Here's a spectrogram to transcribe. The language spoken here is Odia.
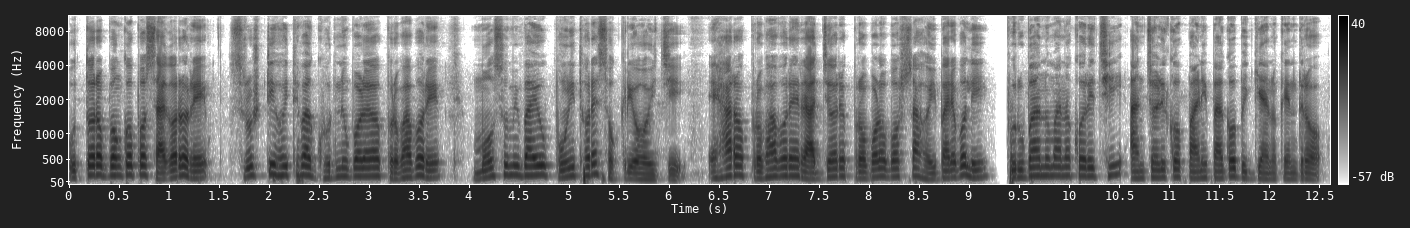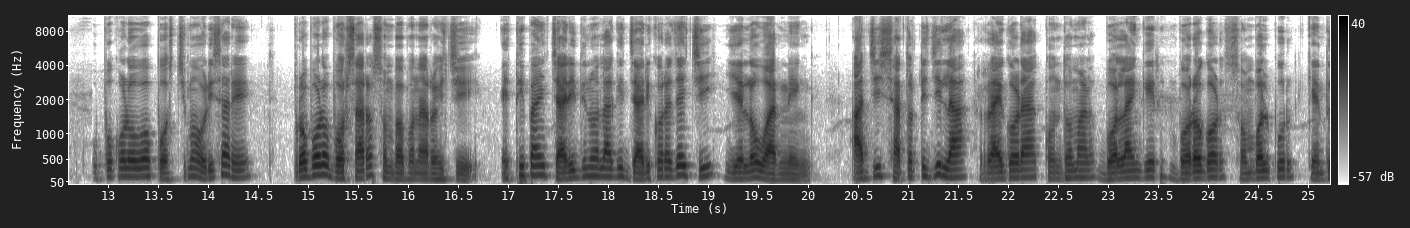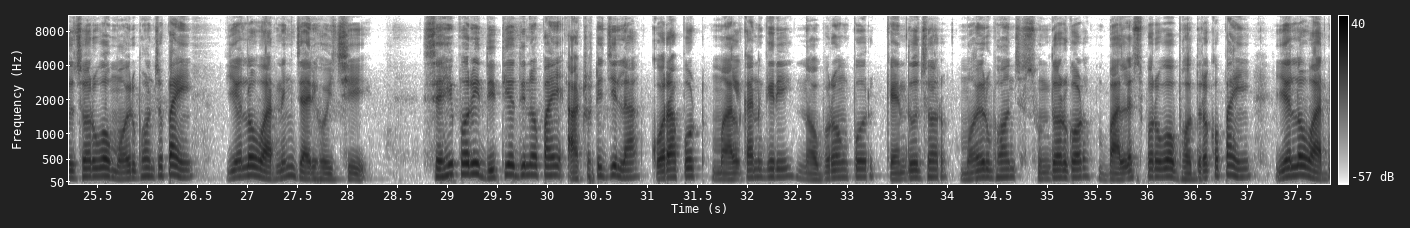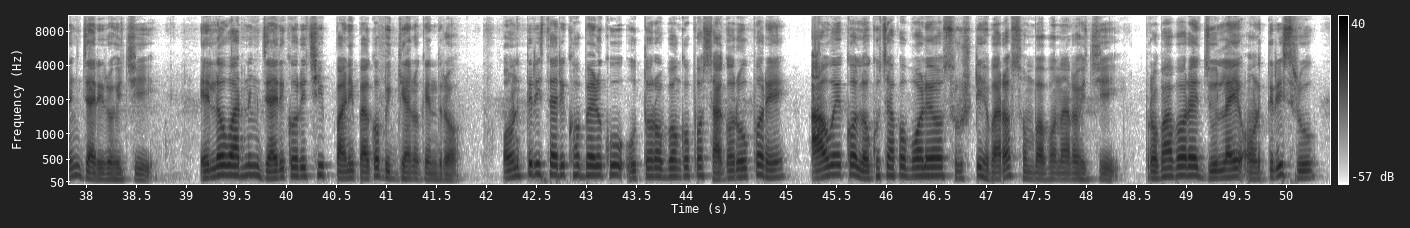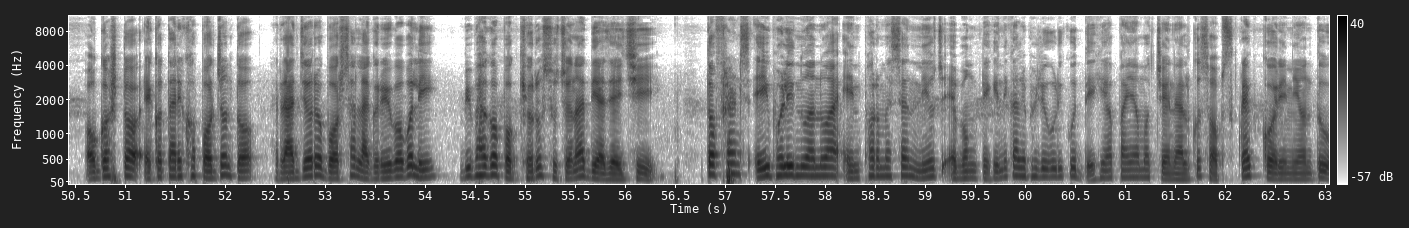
ଉତ୍ତର ବଙ୍ଗୋପସାଗରରେ ସୃଷ୍ଟି ହୋଇଥିବା ଘୂର୍ଣ୍ଣିବଳୟ ପ୍ରଭାବରେ ମୌସୁମୀ ବାୟୁ ପୁଣି ଥରେ ସକ୍ରିୟ ହୋଇଛି। ଏହାର ପ୍ରଭାବରେ ରାଜ୍ୟରେ ପ୍ରବଳ ବର୍ଷା ହୋଇପାରେ ବୋଲି ପୂର୍ବାନୁମାନ କରିଛି ଆଞ୍ଚଳିକ ପାଣିପାଗ ବିଜ୍ଞାନ କେନ୍ଦ୍ର। ଉପକୂଳ ଓ ପଶ୍ଚିମ ଓଡ଼ିଶାରେ ପ୍ରବଳ ବର୍ଷାର ସମ୍ଭାବନା ରହିଛି। ଏଥିପାଇଁ ଚାରି ଦିନ ଲାଗି ଜାରି କରାଯାଇଛି ୟେଲୋ ୱାର୍ଣ୍ଣିଂ। ଆଜି ସାତଟି ଜିଲ୍ଲା ରାୟଗଡ଼ା କନ୍ଧମାଳ ବଲାଙ୍ଗୀର ବରଗଡ଼ ସମ୍ବଲପୁର କେନ୍ଦୁଝର ଓ ମୟୂରଭଞ୍ଜ ପାଇଁ ୟେଲୋ ୱାର୍ଣ୍ଣିଂ ଜାରି ହୋଇଛି। ସେହିପରି ଦ୍ୱିତୀୟ ଦିନ ପାଇଁ ଆଠଟି ଜିଲ୍ଲା କୋରାପୁଟ ମାଲକାନଗିରି ନବରଙ୍ଗପୁର କେନ୍ଦୁଝର ମୟୂରଭଞ୍ଜ ସୁନ୍ଦରଗଡ଼ ବାଲେଶ୍ୱର ଓ ଭଦ୍ରକ ପାଇଁ ୟେଲୋ ୱାର୍ଣ୍ଣିଂ ଜାରି ରହିଛି। ୟେଲୋ ୱାର୍ଣ୍ଣିଂ ଜାରି କରିଛି ପାଣିପାଗ ବିଜ୍ଞାନ କେନ୍ଦ୍ର। ଅଣତିରିଶ ତାରିଖ ବେଳକୁ ଉତ୍ତର ବଙ୍ଗୋପସାଗର ଉପରେ ଆଉ ଏକ ଲଘୁଚାପ ବଳୟ ସୃଷ୍ଟି ହେବାର ସମ୍ଭାବନା ରହିଛି। ପ୍ରଭାବରେ ଜୁଲାଇ ଅଣତିରିଶରୁ ଅଗଷ୍ଟ ଏକ ତାରିଖ ପର୍ଯ୍ୟନ୍ତ ରାଜ୍ୟରେ ବର୍ଷା ଲାଗି ରହିବ ବୋଲି ବିଭାଗ ପକ୍ଷରୁ ସୂଚନା ଦିଆଯାଇଛି। তো ফ্রেন্ডস এইভাবে নূয়া নূয়া ইনফরমেশন নিউজ এবং টেকনিকাল ভিডিওগুড়ি দেখা পাই আমার চ্যানেল সবসক্রাইব করে নিয়ন্তু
